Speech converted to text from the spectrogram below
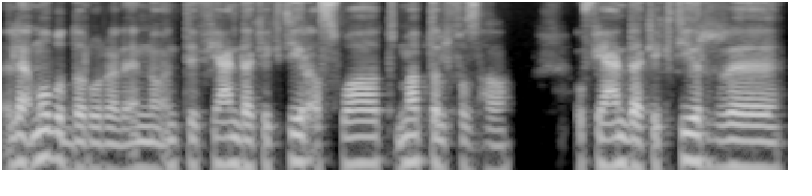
لا مو بالضرورة لأنه أنت في عندك كثير أصوات ما بتلفظها وفي عندك كثير آه، آه،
